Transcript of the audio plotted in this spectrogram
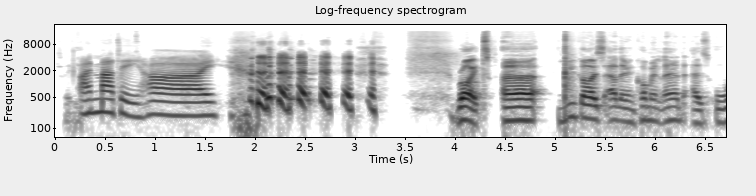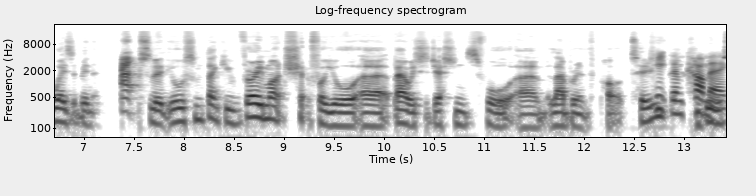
So yeah. I'm Maddie. Hi. Right. Uh, you guys out there in comment land, as always, have been absolutely awesome. Thank you very much for your uh, Bowie suggestions for um, Labyrinth Part 2. Keep them And we will coming.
